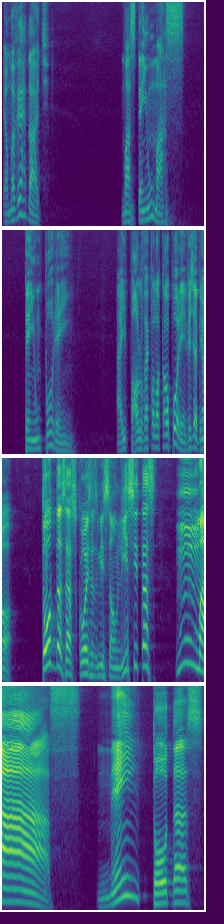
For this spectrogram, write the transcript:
É uma verdade. Mas tem um mas. Tem um porém. Aí Paulo vai colocar o porém. Veja bem, ó. Todas as coisas me são lícitas, mas nem todas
